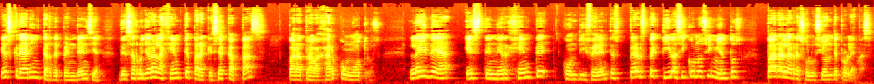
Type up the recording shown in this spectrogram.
Es crear interdependencia, desarrollar a la gente para que sea capaz para trabajar con otros. La idea es tener gente con diferentes perspectivas y conocimientos para la resolución de problemas.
